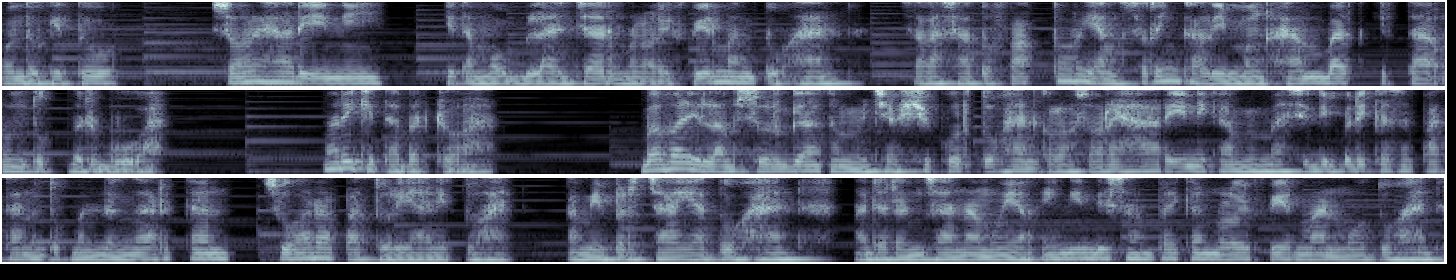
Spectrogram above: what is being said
Untuk itu, sore hari ini kita mau belajar melalui firman Tuhan salah satu faktor yang sering kali menghambat kita untuk berbuah. Mari kita berdoa. Bapa di dalam surga, kami mengucap syukur Tuhan kalau sore hari ini kami masih diberi kesempatan untuk mendengarkan suara paturiani Tuhan. Kami percaya Tuhan, ada rencanamu yang ingin disampaikan melalui firmanmu Tuhan,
